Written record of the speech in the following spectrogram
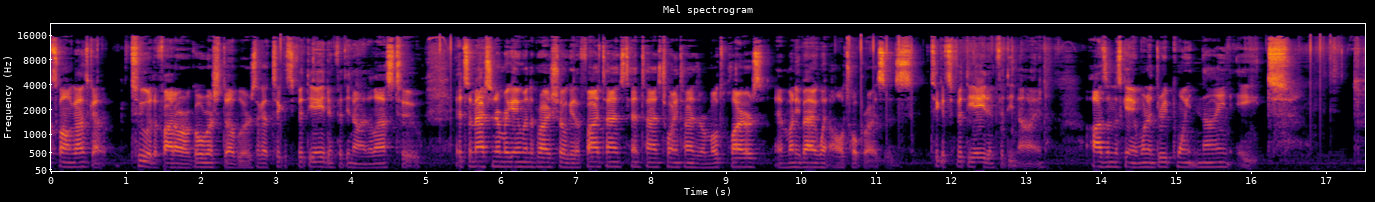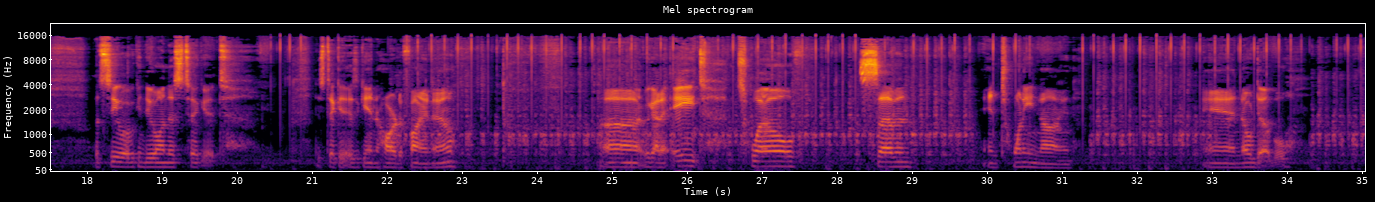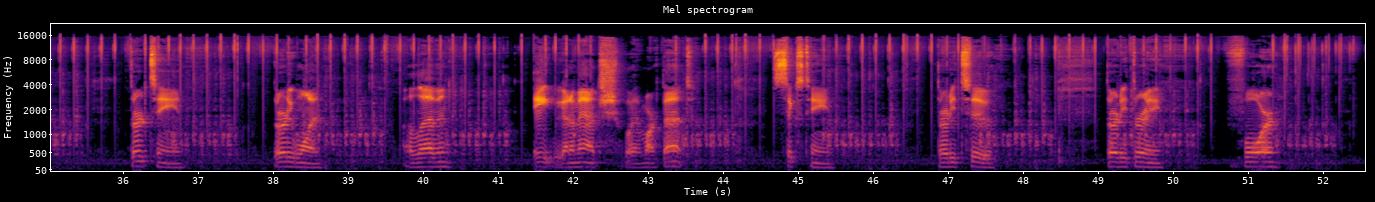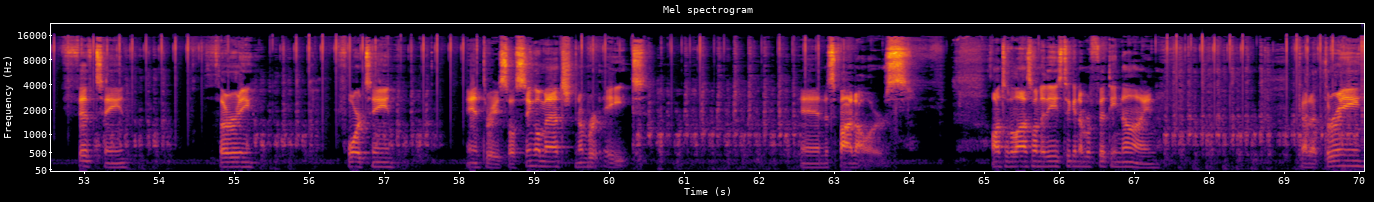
What's going on, guys? Got two of the $5 Gold Rush doublers. I got tickets 58 and 59, the last two. It's a match number game when the prize show. Get a 5 times, 10 times, 20 times, or multipliers, and money bag win all total prizes. Tickets 58 and 59. Odds on this game 1 in 3.98. Let's see what we can do on this ticket. This ticket is getting hard to find now. Uh, we got an 8, 12, 7, and 29. And no double. 13, 31, 11, 8. We got a match. Go ahead and mark that. 16, 32, 33, 4, 15, 30, 14, and 3. So single match number 8. And it's $5. On to the last one of these, ticket number 59. Got a 3,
